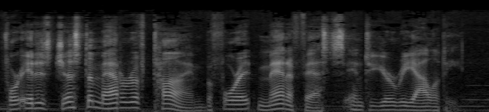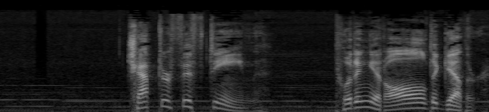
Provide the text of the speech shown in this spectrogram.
for it is just a matter of time before it manifests into your reality. Chapter 15 putting it all together.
